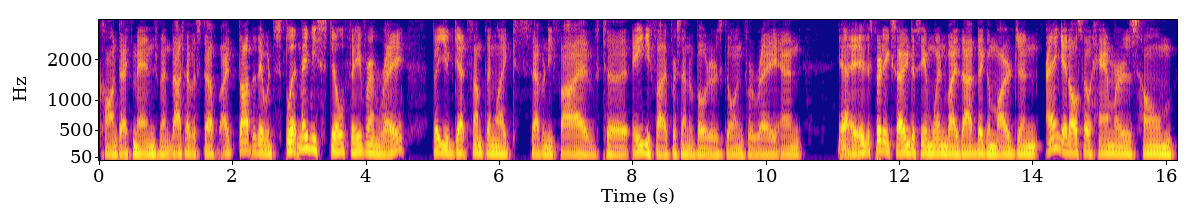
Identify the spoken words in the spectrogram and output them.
contact management, that type of stuff, I thought that they would split, maybe still favoring Ray. But you'd get something like 75 to 85% of voters going for Ray. And yeah, it's pretty exciting to see him win by that big a margin. I think it also hammers home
